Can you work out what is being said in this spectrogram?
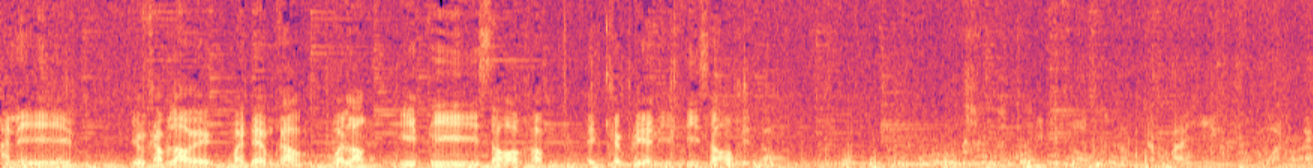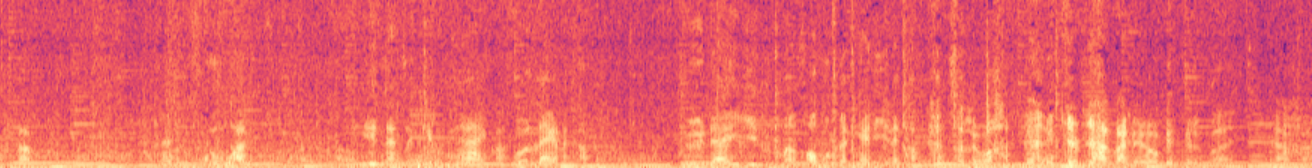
อันนี้อยู่กับเราเหมือนเดิมครับวล็อก EP สองครับเด็กเก็บเรียน EP สองที่สองที่สองนะครับจะมายิงสวนหนึ่งครับ เป็นสวนที่น่าจะเก็บง่ายกว่าสวนแรกนะครับ คือได้ยินมาข้อมูลมาแค่นี้นะครับสรุปว่าเก็บยากกว่าเดิมหรือว่ายากกว่า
